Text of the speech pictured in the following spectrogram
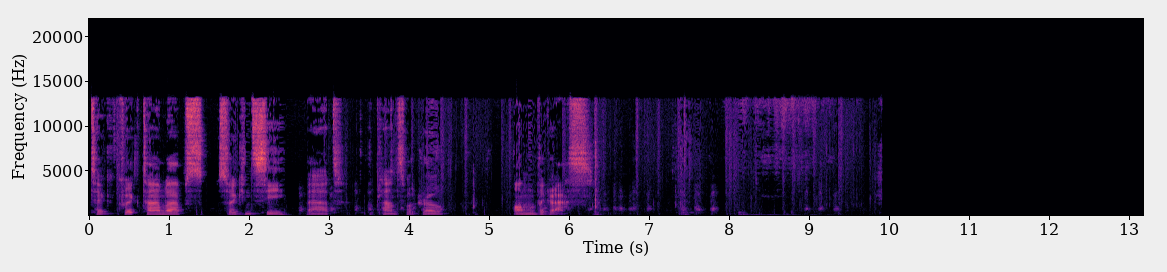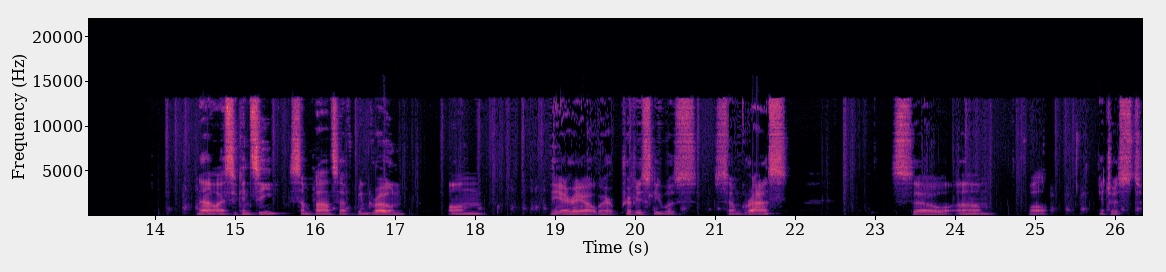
take a quick time lapse so you can see that the plants will grow on the grass. Now, as you can see, some plants have been grown on the area where previously was some grass. So, um, well, it just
